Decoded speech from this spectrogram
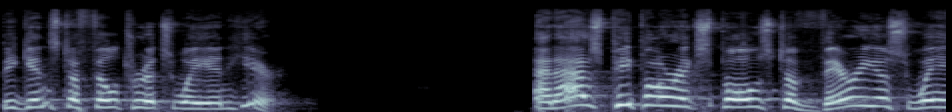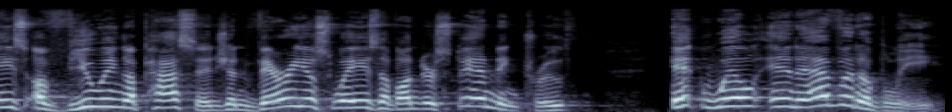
begins to filter its way in here. And as people are exposed to various ways of viewing a passage and various ways of understanding truth, it will inevitably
